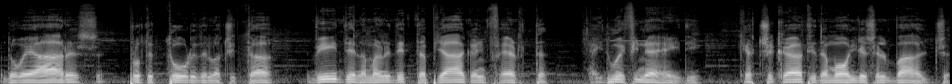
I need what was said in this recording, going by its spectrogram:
dove Ares, protettore della città, vede la maledetta piaga inferta ai due Fineidi che, accecati da moglie selvaggia,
